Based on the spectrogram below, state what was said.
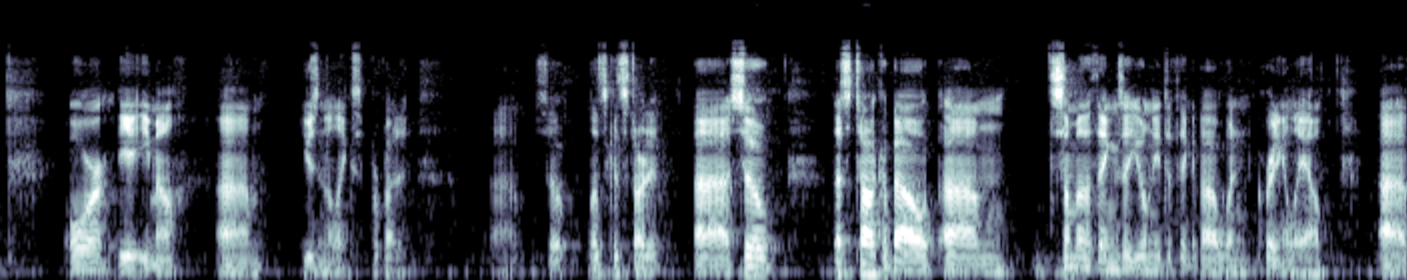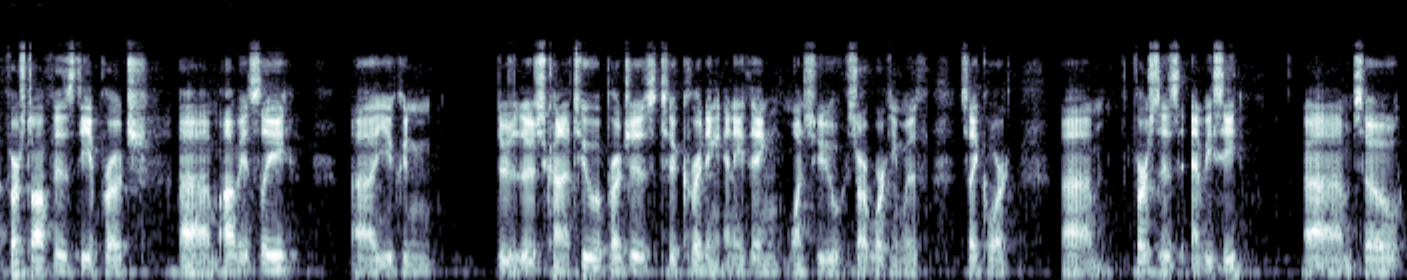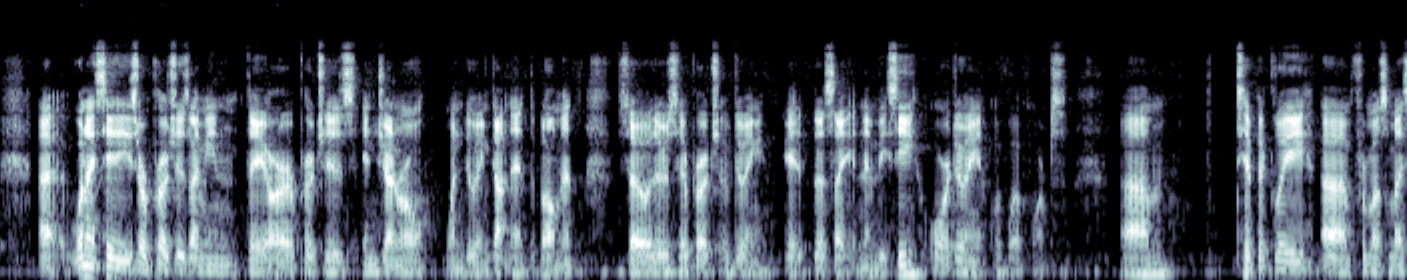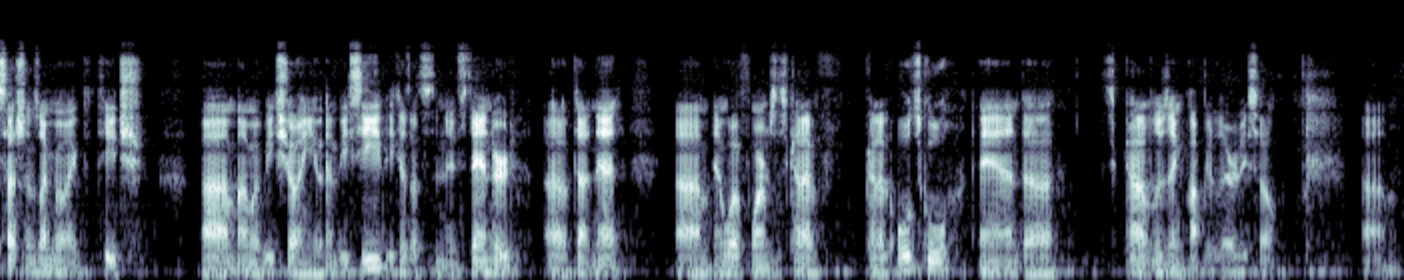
or via email um, using the links provided. Um, so let's get started. Uh, so let's talk about um, some of the things that you'll need to think about when creating a layout. Uh, first off is the approach um, obviously, uh, you can, there's, there's kind of two approaches to creating anything once you start working with Sitecore. Um, first is MVC. Um, so uh, when I say these are approaches, I mean they are approaches in general when doing .NET development. So there's the approach of doing it the site in MVC or doing it with web forms. Um, typically, um, for most of my sessions, I'm going to teach um, I'm going to be showing you MVC because that's the new standard of .NET, um, and web forms is kind of kind of old school and uh, it's kind of losing popularity. So um,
